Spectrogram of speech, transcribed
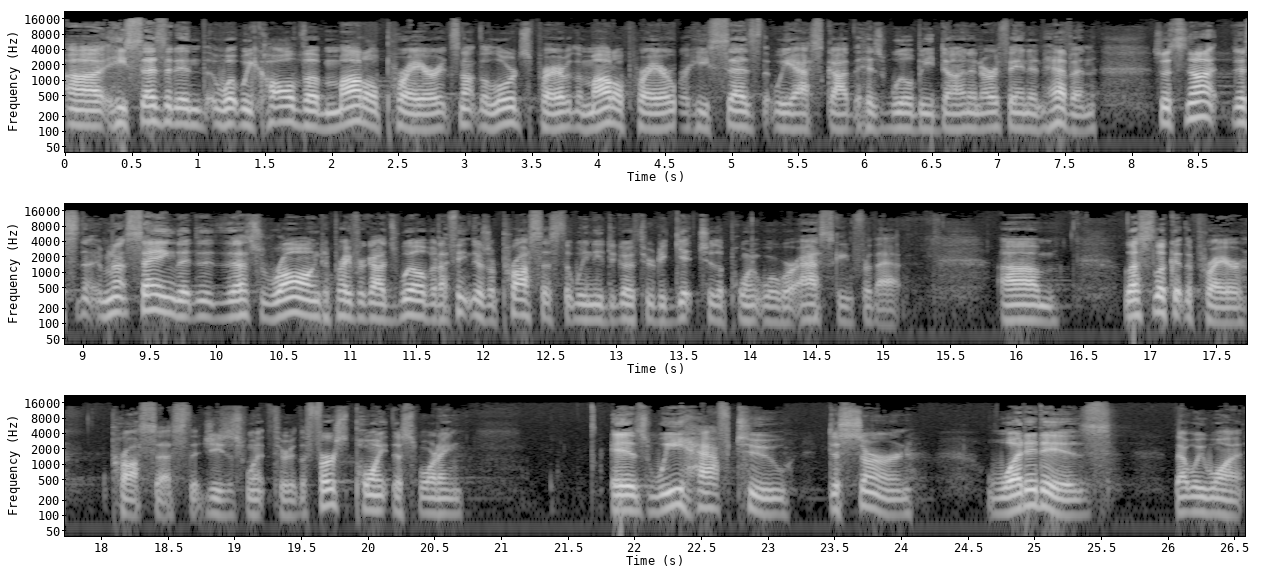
Uh, he says it in what we call the model prayer. It's not the Lord's Prayer, but the model prayer, where he says that we ask God that his will be done in earth and in heaven. So it's not, I'm not saying that that's wrong to pray for God's will, but I think there's a process that we need to go through to get to the point where we're asking for that. Um, let's look at the prayer. process that Jesus went through. The first point this morning is we have to discern what it is that we want.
